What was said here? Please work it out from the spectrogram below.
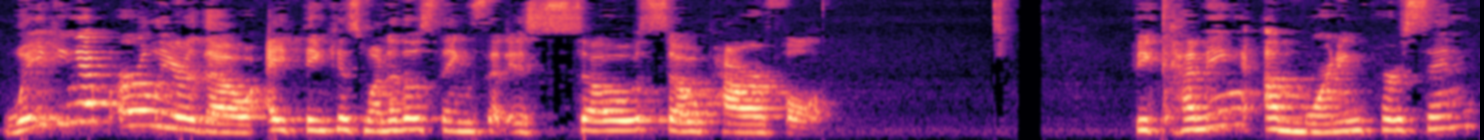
Waking up earlier, though, I think is one of those things that is so, so powerful. Becoming a morning person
